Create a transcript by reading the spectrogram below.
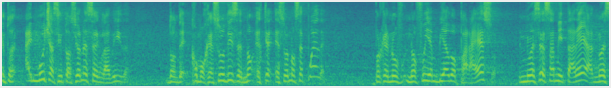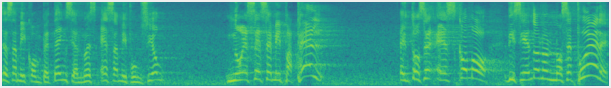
Entonces, hay muchas situaciones en la vida donde, como Jesús dice, no, es que eso no se puede, porque no, fui enviado para eso. No es esa mi tarea, no es esa mi competencia, no es esa mi función, no es ese mi papel. Entonces es como diciéndonos, no se puede,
